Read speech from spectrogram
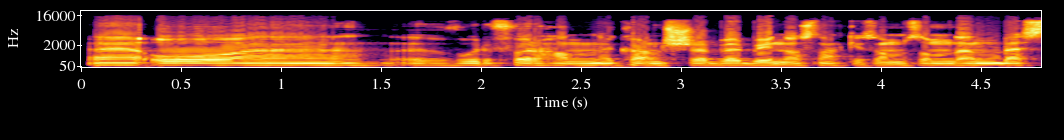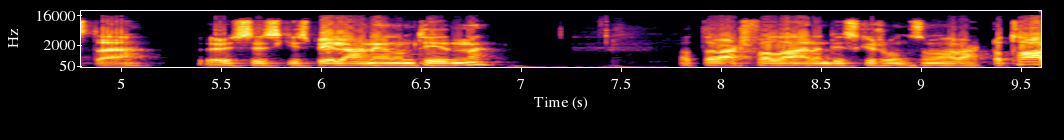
Eh, og eh, hvorfor han kanskje bør begynne å snakke om som den beste russiske spilleren gjennom tidene. At det i hvert fall er en diskusjon som er verdt å ta.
